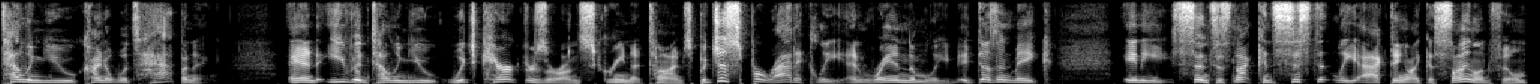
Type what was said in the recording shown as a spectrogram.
telling you kind of what's happening and even telling you which characters are on screen at times, but just sporadically and randomly. It doesn't make any sense. It's not consistently acting like a silent film,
